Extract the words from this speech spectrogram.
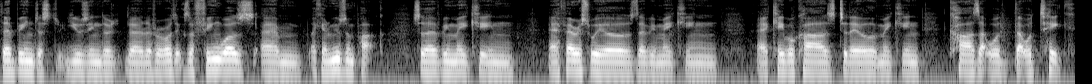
They've been just using the the, the robotics. The theme was um, like an amusement park, so they've been making uh, Ferris wheels. They've been making uh, cable cars. Today they're making cars that would that would take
